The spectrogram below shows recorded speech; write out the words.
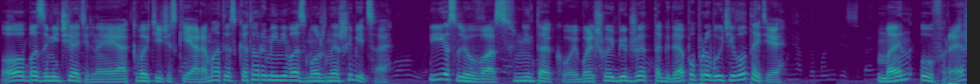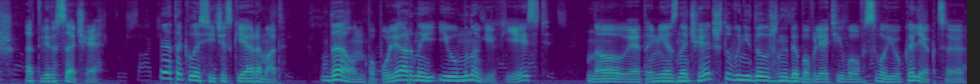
Оба замечательные акватические ароматы, с которыми невозможно ошибиться. Если у вас не такой большой бюджет, тогда попробуйте вот эти. Man U Fresh от Versace. Это классический аромат. Да, он популярный и у многих есть, но это не означает, что вы не должны добавлять его в свою коллекцию.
